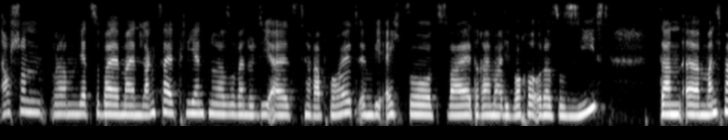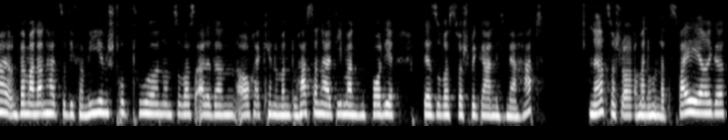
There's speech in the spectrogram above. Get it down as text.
auch schon ähm, jetzt so bei meinen Langzeitklienten oder so, wenn du die als Therapeut irgendwie echt so zwei, dreimal die Woche oder so siehst, dann äh, manchmal, und wenn man dann halt so die Familienstrukturen und sowas alle dann auch erkennt und man, du hast dann halt jemanden vor dir, der sowas zum Beispiel gar nicht mehr hat. Ne? Zum Beispiel auch meine 102-Jährige,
